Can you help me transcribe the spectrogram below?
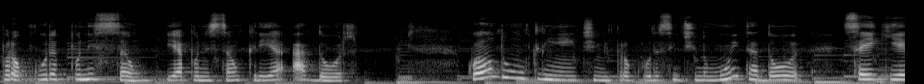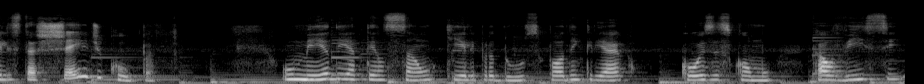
procura punição e a punição cria a dor. Quando um cliente me procura sentindo muita dor, sei que ele está cheio de culpa. O medo e a tensão que ele produz podem criar coisas como calvície,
